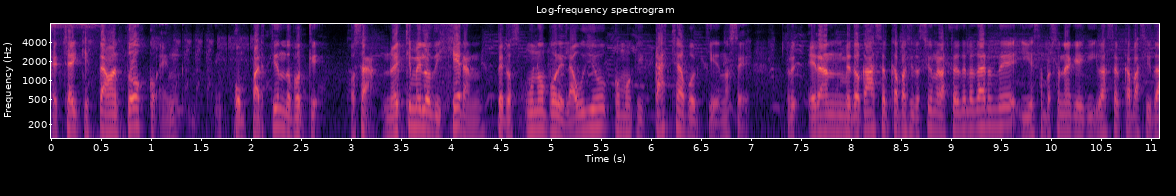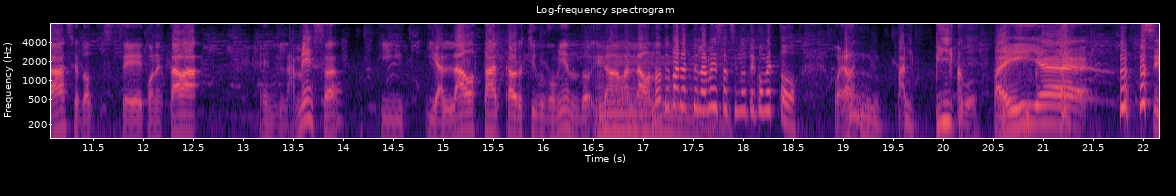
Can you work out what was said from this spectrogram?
¿Cachai? Que estaban todos co- en- compartiendo porque, o sea, no es que me lo dijeran, pero uno por el audio como que cacha porque, no sé, eran, me tocaba hacer capacitación a las 3 de la tarde y esa persona que iba a ser capacitada se, se conectaba en la mesa y, y al lado estaba el cabro chico comiendo y la mamá al lado, no te paraste en la mesa si no te comes todo. Weón, pal pico. pal Ahí pico. ya. Sí,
